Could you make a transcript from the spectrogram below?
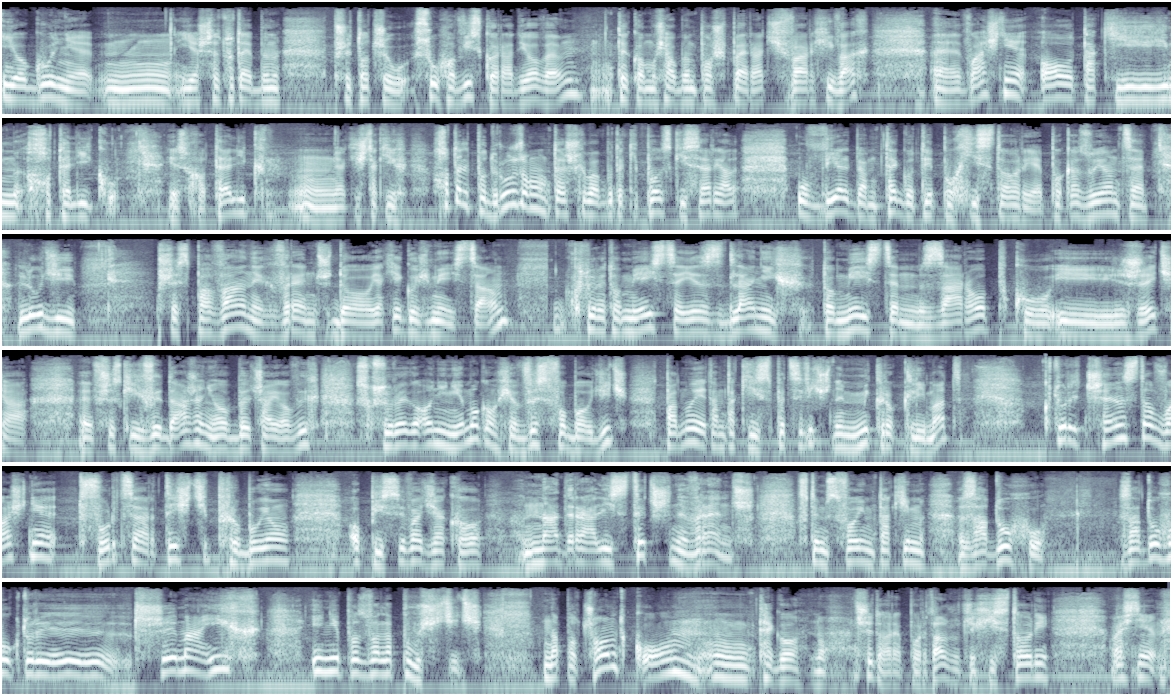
i ogólnie mm, jeszcze tutaj bym przytoczył słuchowisko radiowe, tylko musiałbym poszperać w archiwach, e, właśnie o takim hoteliku. Jest hotelik, mm, jakiś taki hotel podróżą, też chyba był taki polski serial. Uwielbiam tego typu historie, pokazujące ludzi przyspawanych wręcz do jakiegoś miejsca, które to miejsce jest dla nich to miejscem zarobku i życia, e, wszystkich wydarzeń obyczajowych, z którego oni nie mogą się wyswobodzić. Panuje tam taki specyficzny mikroklimat, który często właśnie twórcy, artyści próbują opisywać jako nadrealistyczny wręcz w tym swoim takim zaduchu zaduchu, który y, trzyma ich i nie pozwala puścić. Na początku mm, tego, no, czy to reportażu, czy historii, właśnie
